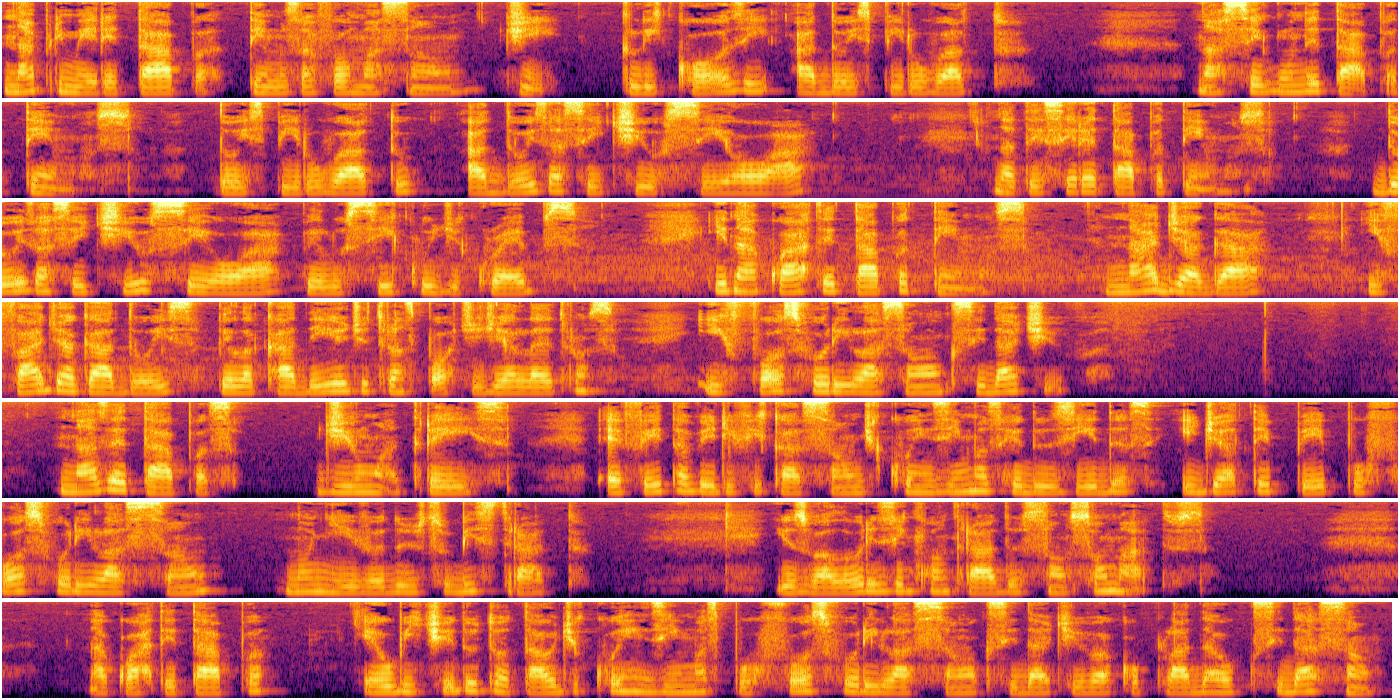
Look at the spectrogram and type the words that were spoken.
Na primeira etapa, temos a formação de glicose a 2-piruvato, na segunda etapa, temos 2-piruvato a 2-acetil-CoA. Na terceira etapa, temos 2-acetil-CoA pelo ciclo de Krebs. E na quarta etapa, temos NADH e FADH2 pela cadeia de transporte de elétrons e fosforilação oxidativa. Nas etapas de 1 a 3, é feita a verificação de coenzimas reduzidas e de ATP por fosforilação no nível do substrato, e os valores encontrados são somados. Na quarta etapa, é obtido o total de coenzimas por fosforilação oxidativa acoplada à oxidação,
